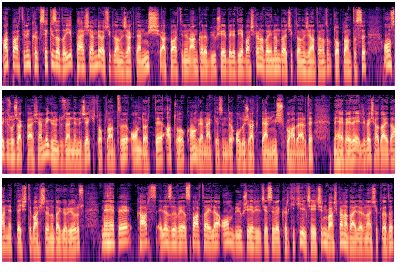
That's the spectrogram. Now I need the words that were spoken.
AK Parti'nin 48 adayı perşembe açıklanacak denmiş. AK Parti'nin Ankara Büyükşehir Belediye Başkan adayının da açıklanacağı tanıtım toplantısı 18 Ocak perşembe günü düzenlenecek. Toplantı 14'te ATO Kongre Merkezi'nde olacak denmiş bu haberde. MHP'de 55 aday daha netleşti başlığını da görüyoruz. MHP, Kars, Elazığ ve Isparta ile 10 büyük Büyükşehir ilçesi ve 42 ilçe için başkan adaylarını açıkladı.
